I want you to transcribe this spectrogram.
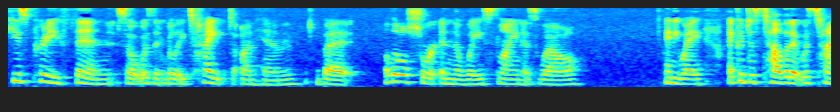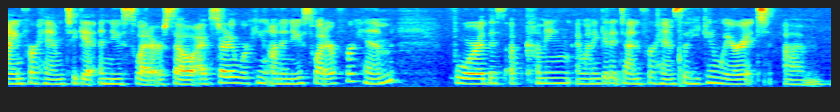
he's pretty thin, so it wasn't really tight on him, but a little short in the waistline as well. Anyway, I could just tell that it was time for him to get a new sweater. So I've started working on a new sweater for him for this upcoming, I want to get it done for him so he can wear it um,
